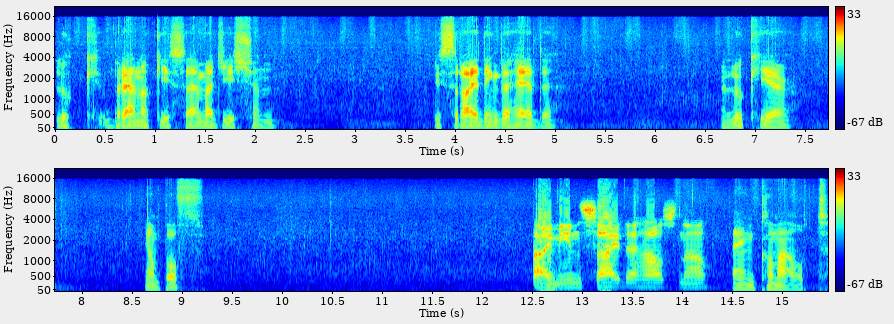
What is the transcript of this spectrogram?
Look, Brannock is a magician. He's riding the head. And look here. Jump off. I'm inside the house now. and come out.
